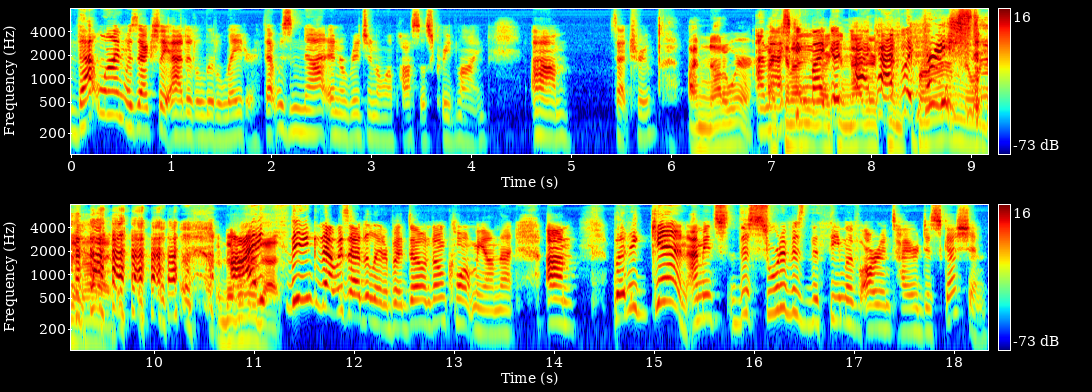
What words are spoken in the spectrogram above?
that line was actually added a little later. That was not an original Apostles' Creed line. Um, is that true? I'm not aware. I'm I asking can, my I good can Catholic priest. nor deny. I've never I heard that. think that was added later, but don't don't quote me on that. Um, but again, I mean, this sort of is the theme of our entire discussion.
